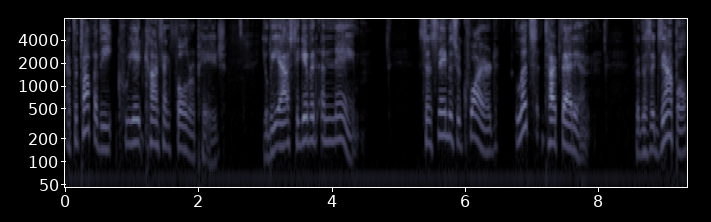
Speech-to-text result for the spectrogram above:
At the top of the Create Content Folder page, you'll be asked to give it a name. Since name is required, let's type that in. For this example,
